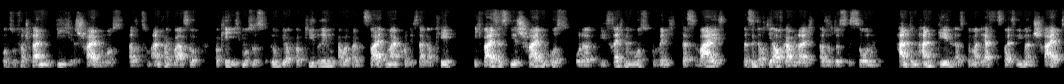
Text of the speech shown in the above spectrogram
und so verstanden, wie ich es schreiben muss. Also zum Anfang war es so, okay, ich muss es irgendwie auf Papier bringen, aber beim zweiten Mal konnte ich sagen, okay, ich weiß jetzt, wie es schreiben muss oder wie es rechnen muss. Und wenn ich das weiß, dann sind auch die Aufgaben leicht. Also das ist so ein Hand in Hand gehen, als wenn man erstens weiß, wie man schreibt,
